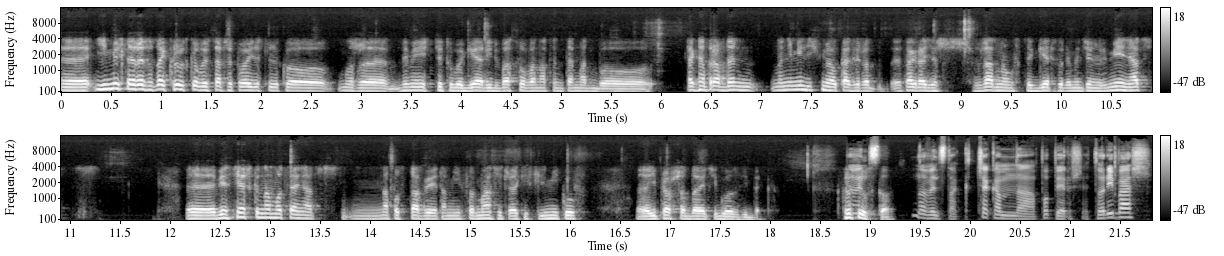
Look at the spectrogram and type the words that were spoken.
Yy, I myślę, że tutaj krótko wystarczy powiedzieć tylko może wymienić tytuły gier i dwa słowa na ten temat, bo tak naprawdę no nie mieliśmy okazji ra- zagrać żadną z tych gier, które będziemy wymieniać. E, Więc ciężko nam oceniać mm, na podstawie tam informacji czy jakichś filmików E, i proszę oddaję Ci głos Zibek. Króciutko. No więc tak, czekam na po pierwsze Toribash,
